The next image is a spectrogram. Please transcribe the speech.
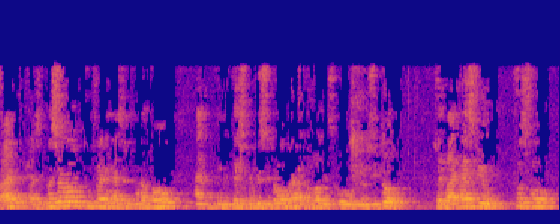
right? It has glycerol, two fatty acids, and alcohol, and in the case of inositol, the alcohol is called inositol. So if I ask you phospho,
